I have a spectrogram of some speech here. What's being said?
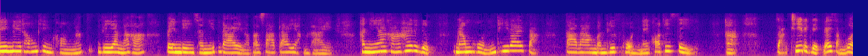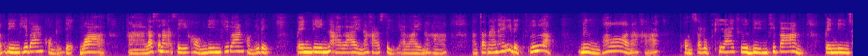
ดินในท้องถิ่นของนักเรียนนะคะ เป็นดินชนิดใดแล้วก็ทราบได้อย่างไร อันนี้นะคะให้เด็กๆนำผลที่ได้จากตารางบันทึกผลในข้อที่4อะ จากที่เด็กๆ ได้สำรวจดินที่บ้านของเด็กๆ ว่าลักษณะสีของดินที่บ้านของเด็กๆ เป็นดินอะไรนะคะ สีอะไรนะคะ หลังจากนั้นให้เด็กเลือกหนึ่งข้อนะคะ ผลสรุปที่ได้คือดินที่บ้านเป็นดินช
